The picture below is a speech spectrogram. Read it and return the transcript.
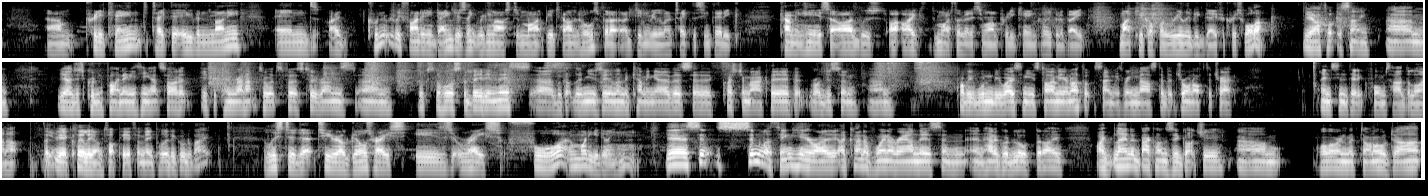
Um, pretty keen to take the even money, and I couldn't really find any dangers. I think Ringmaster might be a talented horse, but I, I didn't really want to take the synthetic coming here. So I was, I, I the more I thought about it, the more I'm pretty keen. Really good debate. Might kick off a really big day for Chris Waller. Yeah, I thought the same. Um, yeah, I just couldn't find anything outside it. If it can run up to its first two runs, um, looks the horse to beat in this. Uh, we've got the New Zealander coming over, so question mark there. But Rogerson um, probably wouldn't be wasting his time here. And I thought the same with Ringmaster, but drawn off the track. And synthetic form's hard to line up. But Yeah. yeah, clearly on top here for me, political debate. The listed uh, two-year-old girls race is race four, and what are you doing here? Yeah, sim- similar thing here. I, I kind of went around this and, and had a good look, but I, I landed back on Zougotcha, um, Waller and McDonald. Uh,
